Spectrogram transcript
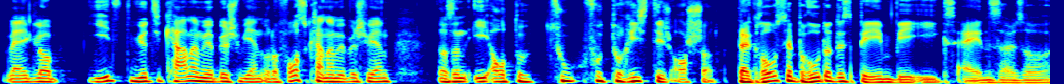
Weil ich glaube, jetzt wird sich keiner mehr beschweren oder fast keiner mehr beschweren, dass ein E-Auto zu futuristisch ausschaut. Der große Bruder des BMW X1 also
